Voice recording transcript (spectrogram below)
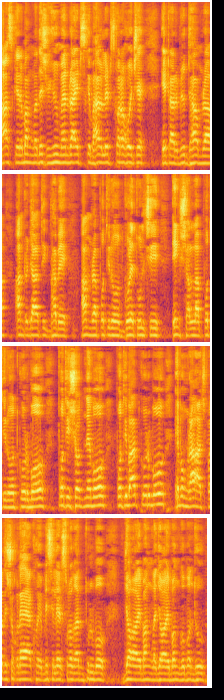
আজকের বাংলাদেশে হিউম্যান রাইটসকে ভায়োলেটস করা হয়েছে, এটার বিরুদ্ধে আমরা আন্তর্জাতিকভাবে আমরা প্রতিরোধ গড়ে তুলছি। ইনশাল্লাহ প্রতিরোধ করব, প্রতিশোধ নেব, প্রতিবাদ করব এবং রাজপথে সকলে এক হয়ে মিছিলের স্লোগান তুলব। জয় বাংলা, জয় বঙ্গবন্ধু।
